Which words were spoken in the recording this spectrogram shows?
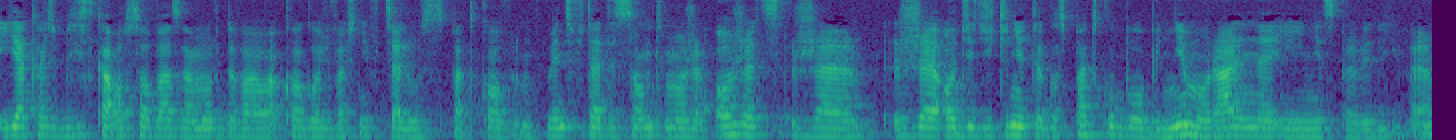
jakaś bliska osoba zamordowała kogoś właśnie w celu spadkowym. Więc wtedy sąd może orzec, że, że odziedziczenie tego spadku byłoby niemoralne i niesprawiedliwe.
